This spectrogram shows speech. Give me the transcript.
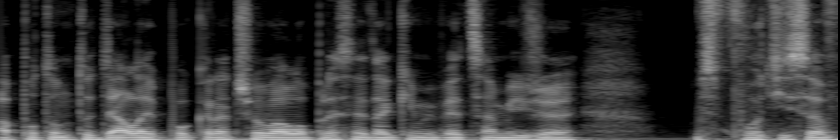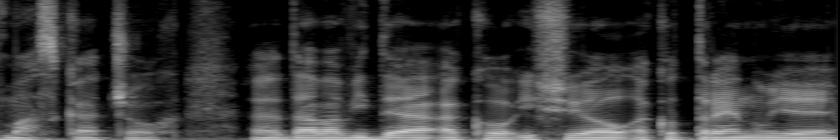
a potom to ďalej pokračovalo presne takými vecami, že fotí sa v maskáčoch, e, dáva videa, ako išiel, ako trénuje e,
